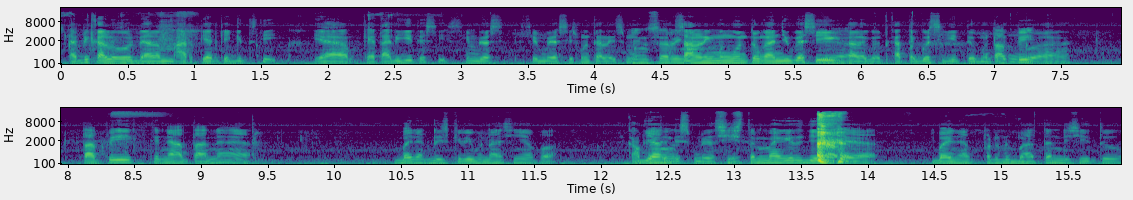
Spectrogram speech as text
tapi kalau dalam artian kayak gitu sih ya kayak tadi gitu sih simbiosis, simbiosis mutualisme Yang sering- saling menguntungkan juga sih Iya. kalau kata gue sih gitu menurut Tapi- gua. tapi kenyataannya banyak diskriminasinya pak. Yang sistemnya gitu jadi kayak banyak perdebatan di situ.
